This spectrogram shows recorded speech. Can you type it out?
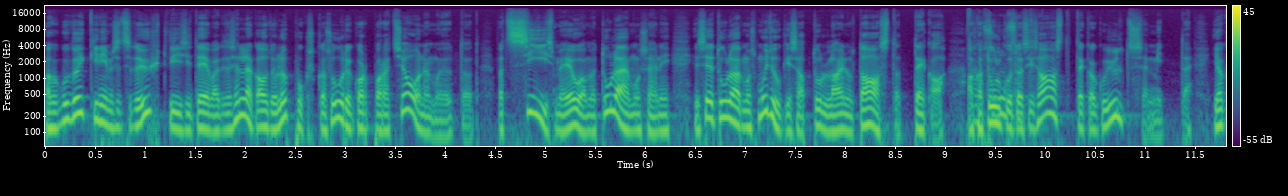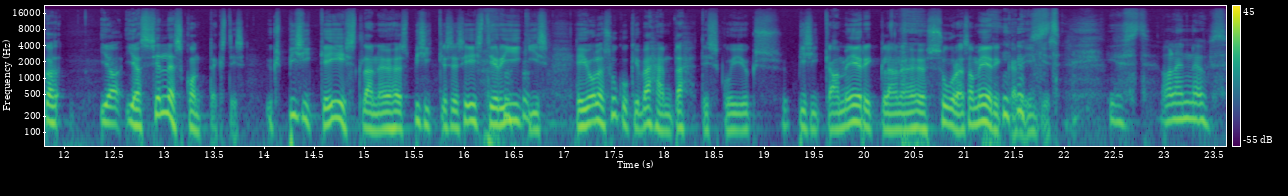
aga kui kõik inimesed seda ühtviisi teevad ja selle kaudu lõpuks ka suuri korporatsioone mõjutavad, vaat siis me jõuame tulemuseni ja see tulemus muidugi saab tulla ainult aastatega, aga tulgu ta siis aastatega, kui üldse mitte. ja ka ja, ja selles kontekstis üks pisike eestlane ühes pisikeses Eesti riigis ei ole sugugi vähem tähtis kui üks pisike ameeriklane ühes suures Ameerika riigis. just, olen nõus.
